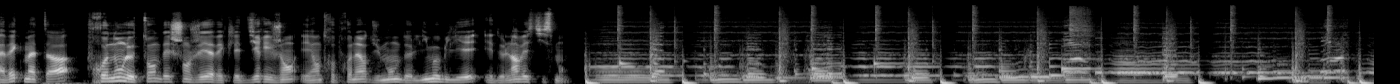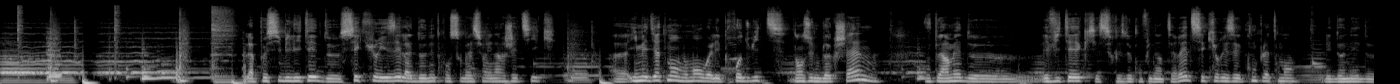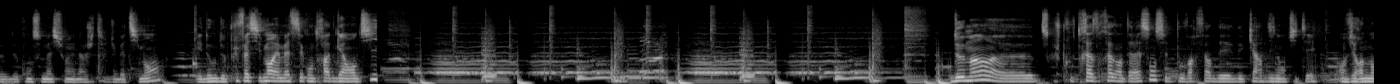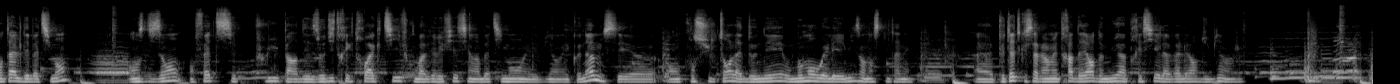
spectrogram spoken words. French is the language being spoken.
Avec Mata, prenons le temps d'échanger avec les dirigeants et entrepreneurs du monde de l'immobilier et de l'investissement. la possibilité de sécuriser la donnée de consommation énergétique euh, immédiatement au moment où elle est produite dans une blockchain vous permet d'éviter qu'il y ait ce risque de conflit d'intérêts, de sécuriser complètement les données de, consommation énergétique du bâtiment et donc de plus facilement émettre ces contrats de garantie. Demain, euh, ce que je trouve très très intéressant, c'est de pouvoir faire des cartes d'identité environnementales des bâtiments en se disant en fait c'est plus par des audits rétroactifs qu'on va vérifier si un bâtiment est bien économe, c'est euh, en consultant la donnée au moment où elle est émise en instantané. Euh, peut-être que ça permettra d'ailleurs de mieux apprécier la valeur du bien. 8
